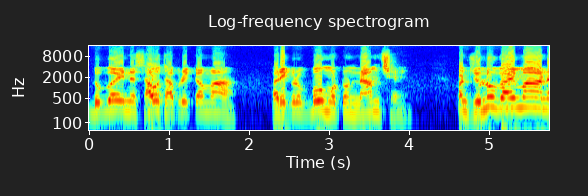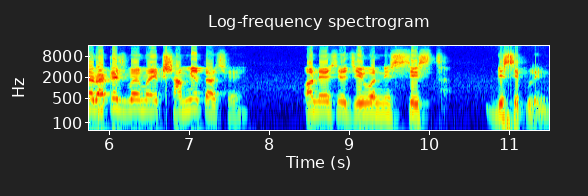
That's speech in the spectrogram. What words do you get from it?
દુબઈ ને સાઉથ આફ્રિકામાં હરિકરૂપ બહુ મોટું નામ છે. પણ જુલુભાઈમાં અને રાકેશભાઈમાં એક સામ્યતા છે અને છે જીવનની શિસ્ત ડિસિપ્લિન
